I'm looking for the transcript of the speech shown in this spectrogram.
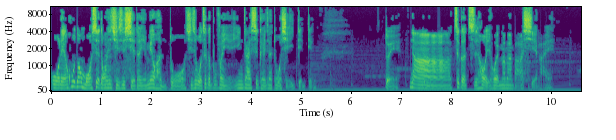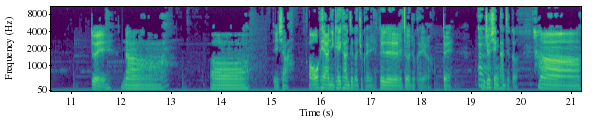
我连互动模式的东西，其实写的也没有很多。其实我这个部分也应该是可以再多写一点点。对，那这个之后也会慢慢把它写来。对，那呃，等一下，哦，OK 啊，你可以看这个就可以。对对对，这个就可以了。对，你就先看这个。嗯、那。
